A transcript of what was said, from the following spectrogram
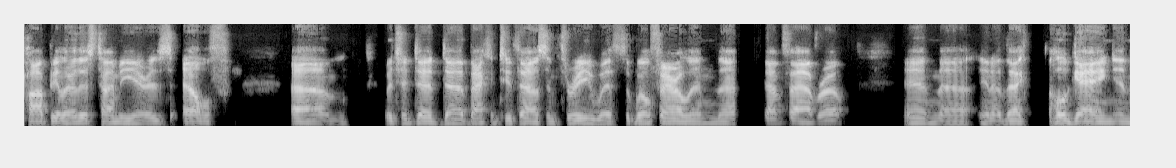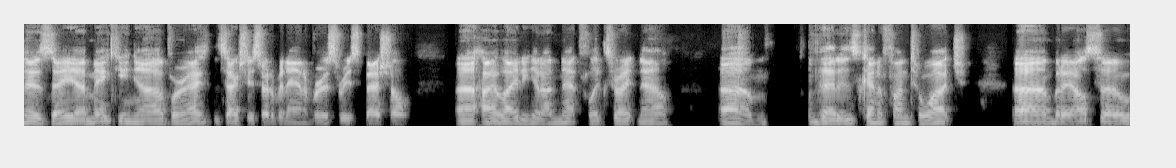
popular this time of year is Elf. Um, which I did back in 2003 with Will Ferrell and Jon Favreau, and uh, you know that whole gang. And there's a, a, making of, or it's actually sort of an anniversary special, uh, highlighting it on Netflix right now. Um, that is kind of fun to watch. Um, but I also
